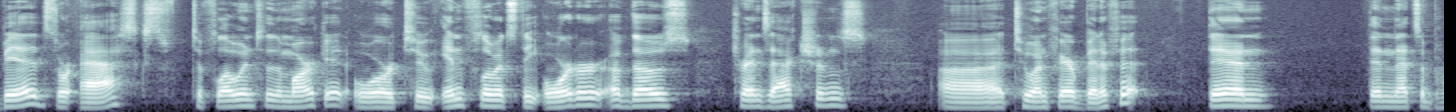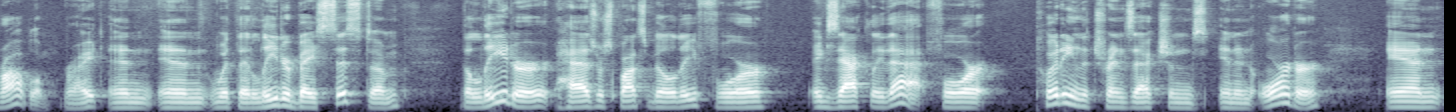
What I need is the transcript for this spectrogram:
bids or asks to flow into the market or to influence the order of those transactions uh, to unfair benefit, then then that's a problem, right? And and with a leader-based system, the leader has responsibility for exactly that, for putting the transactions in an order. And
